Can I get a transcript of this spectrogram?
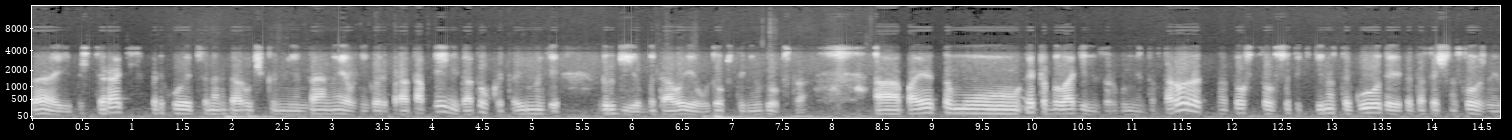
да, и постирать приходится иногда ручками, да, но я уже не говорю про отопление, готовку, это и многие другие бытовые удобства неудобства. А, поэтому это был один из аргументов. Второе, то, что все-таки 90-е годы, это достаточно сложные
